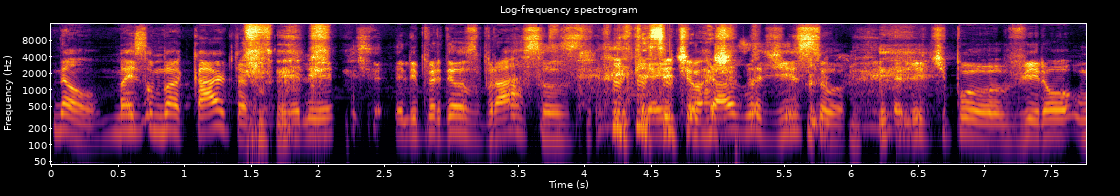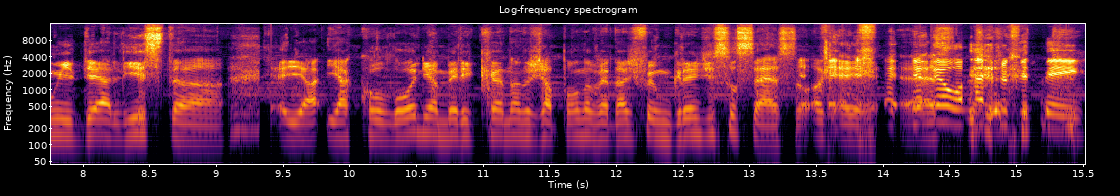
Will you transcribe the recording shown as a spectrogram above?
Não, mas o MacArthur, ele, ele perdeu os braços. e aí, por a- causa disso, ele, tipo, virou um idealista. E a, e a colônia americana no Japão, na verdade, foi um grande sucesso. Ok, Eu, eu acho que tem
